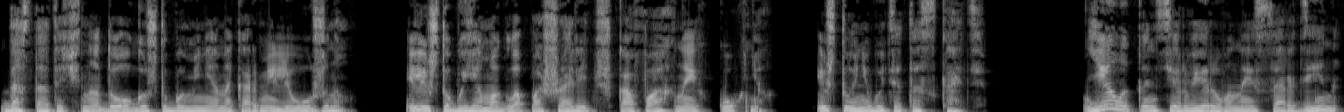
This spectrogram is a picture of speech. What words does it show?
достаточно долго, чтобы меня накормили ужином, или чтобы я могла пошарить в шкафах на их кухнях и что-нибудь отыскать. Ела консервированные сардины,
